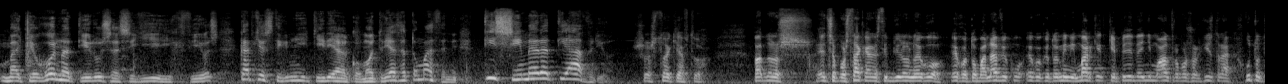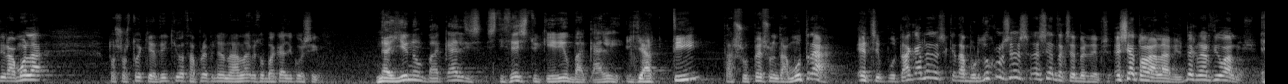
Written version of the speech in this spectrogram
μα κι εγώ να τηρούσα σιγή ηχθείως, κάποια στιγμή η κυρία Κομότρια θα το μάθαινε. Τι σήμερα, τι αύριο. Σωστό και αυτό. Πάντως, έτσι όπως τα έκανες, την πληρώνω εγώ. Έχω το μανάβικο, έχω και το mini market και επειδή δεν είμαι άνθρωπος ορχήστρα ούτε τυραμόλα, το σωστό και δίκαιο θα πρέπει να αναλάβεις τον μπακάλι εσύ. Να γίνω μπακάλι στη θέση του κυρίου Μπακάλι; Γιατί θα σου πέσουν τα μούτρα, έτσι που τα έκανες και τα μπουρδούκλωσες, εσύ να τα ξεμπερδέψεις. Εσύ να το αναλάβεις, μέχρι να έρθει ο άλλος. Ε,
